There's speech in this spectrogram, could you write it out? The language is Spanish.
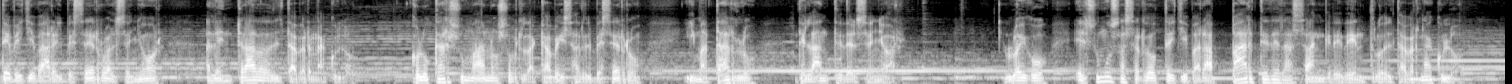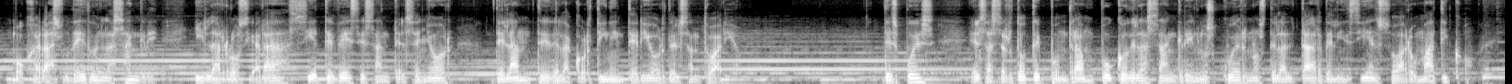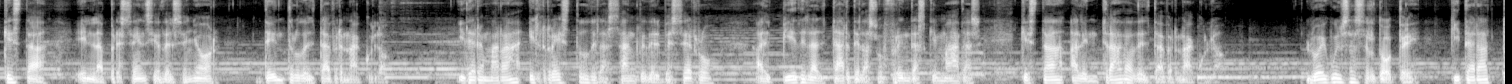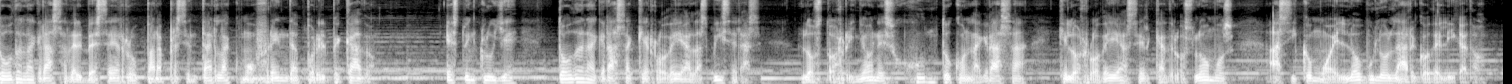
Debe llevar el becerro al Señor a la entrada del tabernáculo, colocar su mano sobre la cabeza del becerro y matarlo delante del Señor. Luego, el sumo sacerdote llevará parte de la sangre dentro del tabernáculo, mojará su dedo en la sangre y la rociará siete veces ante el Señor delante de la cortina interior del santuario. Después, el sacerdote pondrá un poco de la sangre en los cuernos del altar del incienso aromático que está en la presencia del Señor dentro del tabernáculo, y derramará el resto de la sangre del becerro al pie del altar de las ofrendas quemadas que está a la entrada del tabernáculo. Luego el sacerdote quitará toda la grasa del becerro para presentarla como ofrenda por el pecado. Esto incluye toda la grasa que rodea las vísceras, los dos riñones junto con la grasa que los rodea cerca de los lomos, así como el lóbulo largo del hígado.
